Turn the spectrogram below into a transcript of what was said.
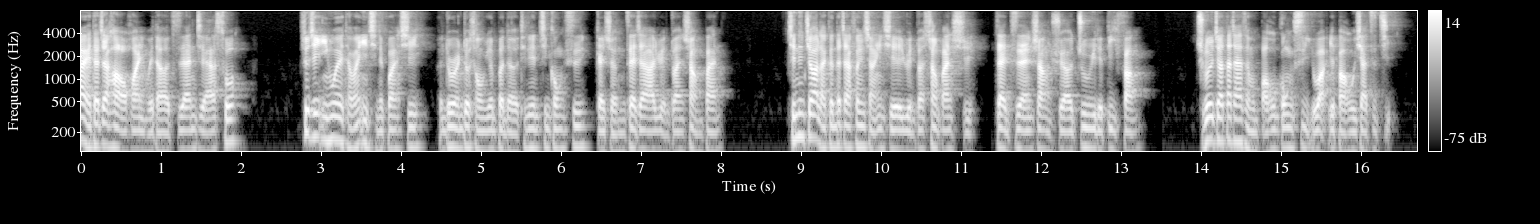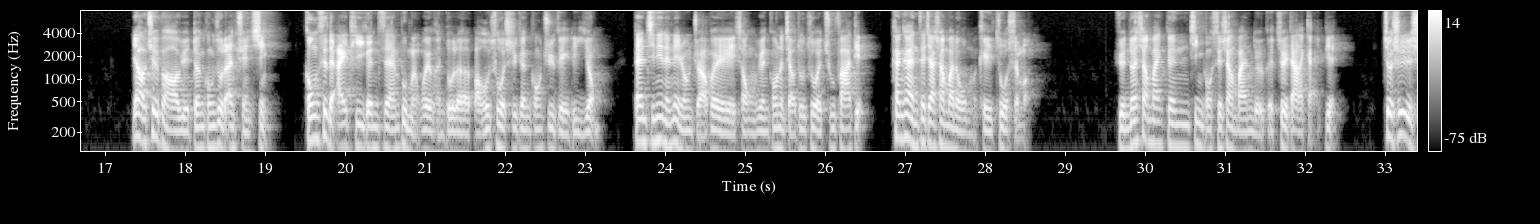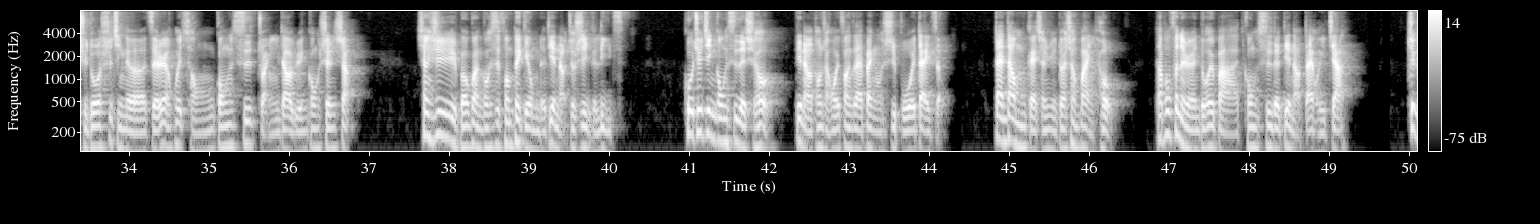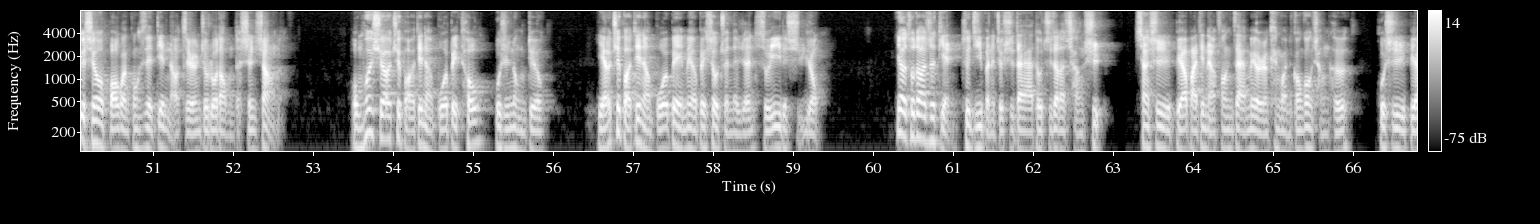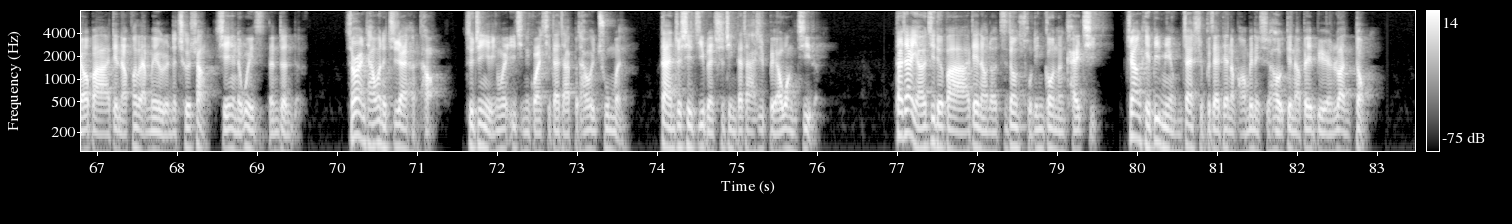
嗨，大家好，欢迎回到自然解压缩。最近因为台湾疫情的关系，很多人都从原本的天天进公司改成在家远端上班。今天就要来跟大家分享一些远端上班时在自然上需要注意的地方。除了教大家怎么保护公司以外，也保护一下自己。要确保远端工作的安全性，公司的 IT 跟自然部门会有很多的保护措施跟工具可以利用。但今天的内容主要会从员工的角度作为出发点，看看在家上班的我们可以做什么。远端上班跟进公司上班有一个最大的改变，就是许多事情的责任会从公司转移到员工身上。像是保管公司分配给我们的电脑就是一个例子。过去进公司的时候，电脑通常会放在办公室，不会带走。但当我们改成远端上班以后，大部分的人都会把公司的电脑带回家。这个时候，保管公司的电脑责任就落到我们的身上了。我们会需要确保电脑不会被偷或是弄丢，也要确保电脑不会被没有被授权的人随意的使用。要做到这点，最基本的就是大家都知道的常识，像是不要把电脑放在没有人看管的公共场合，或是不要把电脑放在没有人的车上、显眼的位置等等的。虽然台湾的治安很好，最近也因为疫情的关系，大家不太会出门，但这些基本事情大家还是不要忘记了。大家也要记得把电脑的自动锁定功能开启，这样可以避免我们暂时不在电脑旁边的时候，电脑被别人乱动。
